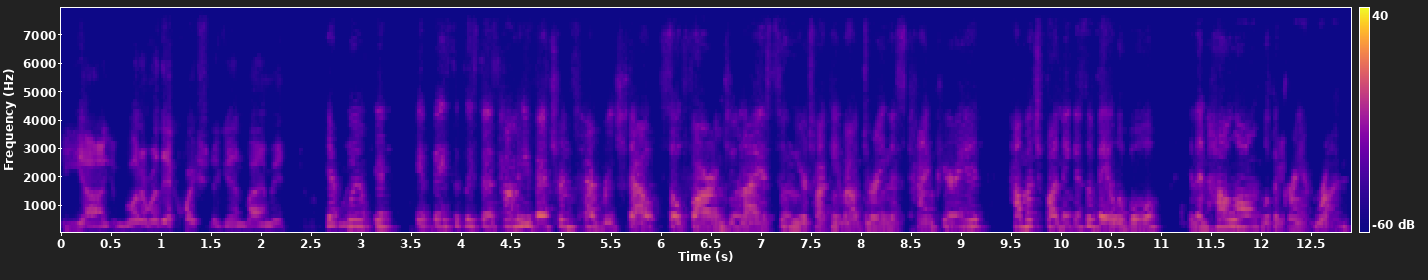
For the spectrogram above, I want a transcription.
Yeah, you want to run that question again by me? Yep, well, it, it basically says, how many veterans have reached out so far in June? I assume you're talking about during this time period. How much funding is available? And then how long will the grant run?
